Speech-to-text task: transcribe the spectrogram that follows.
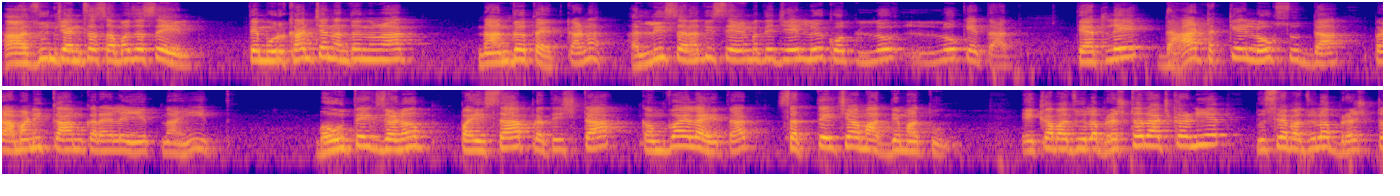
हा अजून ज्यांचा समज असेल ते मूर्खांच्या नंदनवनात नांदत आहेत. कारण हल्ली सनदी सेवेमध्ये जे लोक होत- लो लोक येतात त्यातले दहा टक्के लोकसुद्धा प्रामाणिक काम करायला येत नाहीत. बहुतेक जण पैसा प्रतिष्ठा कमवायला येतात सत्तेच्या माध्यमातून. एका बाजूला भ्रष्ट राजकारणी आहेत दुसऱ्या बाजूला भ्रष्ट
